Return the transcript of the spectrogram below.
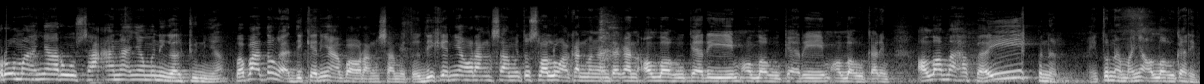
rumahnya rusak, anaknya meninggal dunia. Bapak tahu nggak dikirnya apa orang Syam itu? Dikirnya orang Syam itu selalu akan mengatakan Allahu Karim, Allahu Karim, Allahu Karim. Allah Maha Baik, benar. Itu namanya Allahu Karim.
